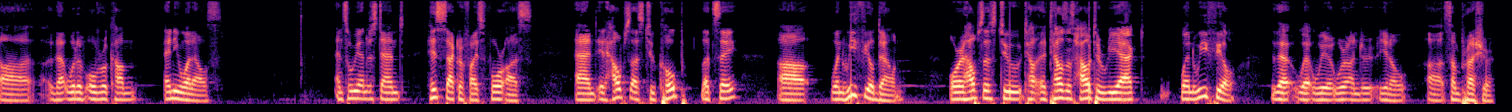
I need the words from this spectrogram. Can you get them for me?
uh, that would have overcome anyone else. And so we understand his sacrifice for us, and it helps us to cope, let's say, uh, when we feel down, or it helps us to, it tells us how to react when we feel that we're, we're under, you know, uh, some pressure.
